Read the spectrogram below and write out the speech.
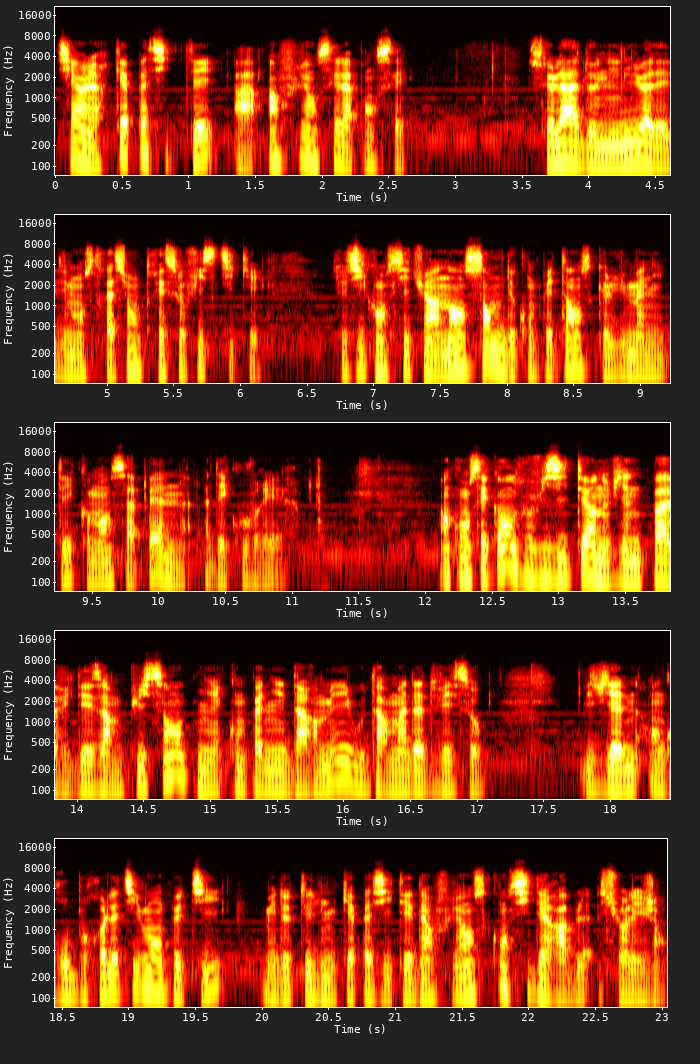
tient à leur capacité à influencer la pensée. Cela a donné lieu à des démonstrations très sophistiquées. Ceci constitue un ensemble de compétences que l'humanité commence à peine à découvrir. En conséquence, vos visiteurs ne viennent pas avec des armes puissantes, ni accompagnés d'armées ou d'armadas de vaisseaux. Ils viennent en groupes relativement petits, mais dotés d'une capacité d'influence considérable sur les gens.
